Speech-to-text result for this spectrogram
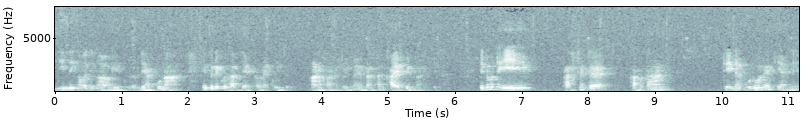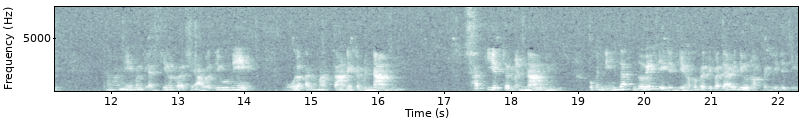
නිින්දෙන් අවදින වගේ දෙයක් වුණා. ඒතර එක්ක සත්‍යයක් කරන එක්ක හිත ආනපානට වෙනවා එහෙම නැත්නම් කය පෙන්වනවා කියලා. එතකොට මේ ප්‍රශ්නෙට කමඨාන් දෙන ගුරුවරයා කියන්නේ තමයි එහෙම ගැස්සිනට පස්සේ අවදි වුණේ මූල කර්මස්ථානෙටම නම් සතියෙටම නම් ඔක නිින්දක් නොවෙන්න ඉඩ තියෙනවා. ඔක ප්‍රතිපදාවේ දිනුවක් වෙන්න ඉඩ තියෙනවා.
